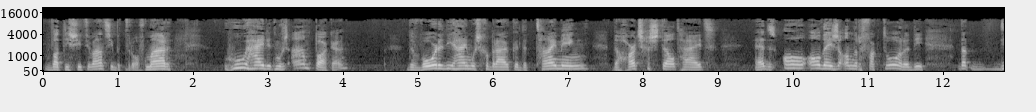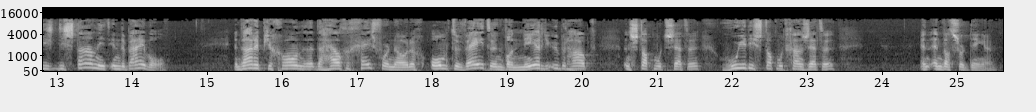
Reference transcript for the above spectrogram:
wat die situatie betrof. Maar hoe hij dit moest aanpakken, de woorden die hij moest gebruiken, de timing, de hartsgesteldheid, hè, dus al, al deze andere factoren, die, dat, die, die staan niet in de Bijbel. En daar heb je gewoon de, Heilige Geest voor nodig om te weten wanneer je überhaupt een stap moet zetten, hoe je die stap moet gaan zetten en, en dat soort dingen.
